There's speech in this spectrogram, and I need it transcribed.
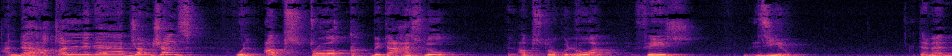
عندها أقل gap junctions وال upstroke بتاعها slow ال upstroke اللي هو phase zero تمام؟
